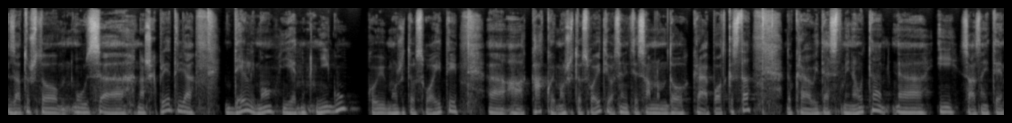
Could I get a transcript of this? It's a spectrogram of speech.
zato što uz uh, našeg prijatelja delimo jednu knjigu koju možete osvojiti, a kako je možete osvojiti, ostanite sa mnom do kraja podcasta, do kraja ovih 10 minuta i saznajte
